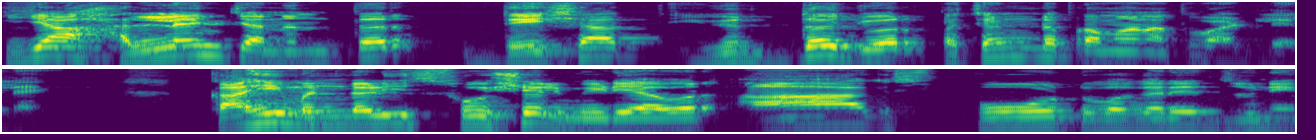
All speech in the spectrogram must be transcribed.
या हल्ल्यांच्या नंतर देशात युद्धज्वर प्रचंड प्रमाणात वाढलेला आहे. काही मंडळी सोशल मीडियावर आग स्फोट वगैरे जुने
